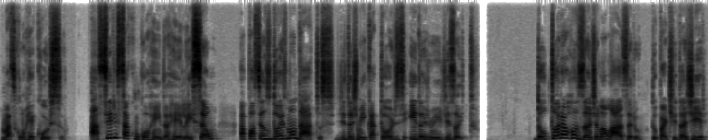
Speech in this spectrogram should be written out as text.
mas com recurso. Assir está concorrendo à reeleição após seus dois mandatos, de 2014 e 2018. Doutora Rosângela Lázaro, do Partido Agir,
